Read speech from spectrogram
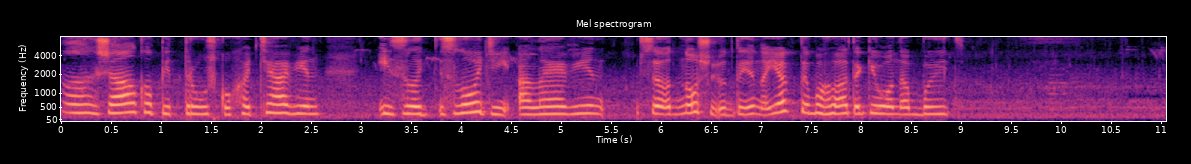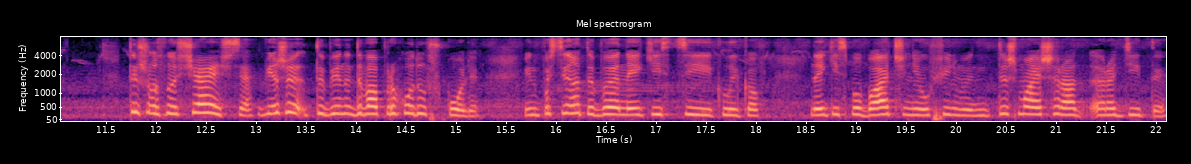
Ах, жалко Петрушку, хоча він і злодій, але він все одно ж людина. Як ти могла так його набити? Ти що знущаєшся? Він же тобі не давав проходу в школі. Він постійно тебе на якісь ці кликав, на якісь побачення у фільмі. Ти ж маєш рад... радіти.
